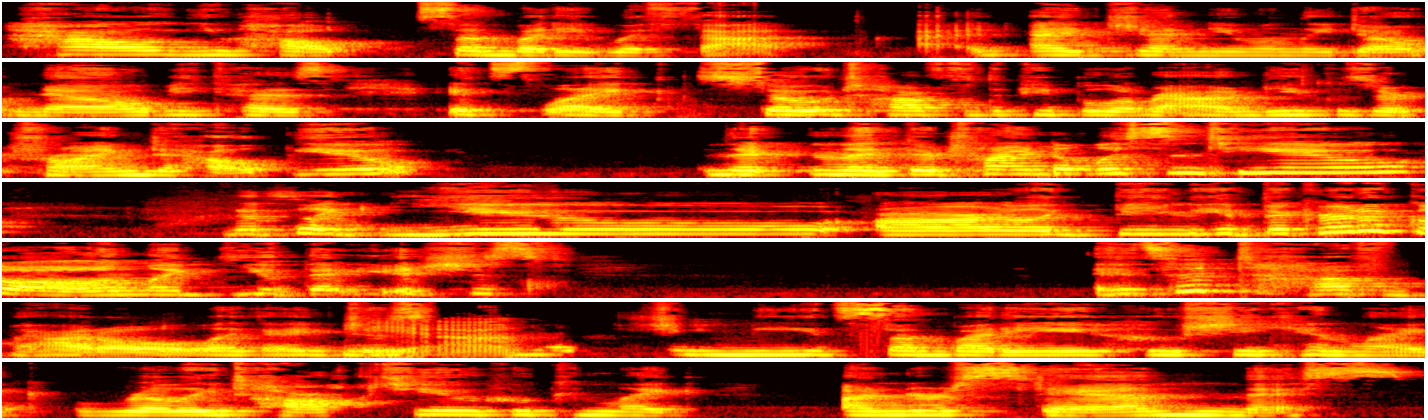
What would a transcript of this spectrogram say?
how you help somebody with that. I, I genuinely don't know because it's like so tough for the people around you because they're trying to help you. And they're and, like they're trying to listen to you. That's like you are like being hypocritical and like you that it's just it's a tough battle like i just Yeah. she needs somebody who she can like really talk to who can like understand this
